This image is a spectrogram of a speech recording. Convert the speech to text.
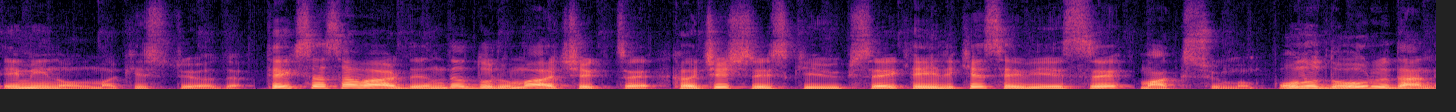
emin olmak istiyordu. Teksas'a vardığında durumu açıktı. Kaçış riski yüksek, tehlike seviyesi maksimum. Onu doğrudan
